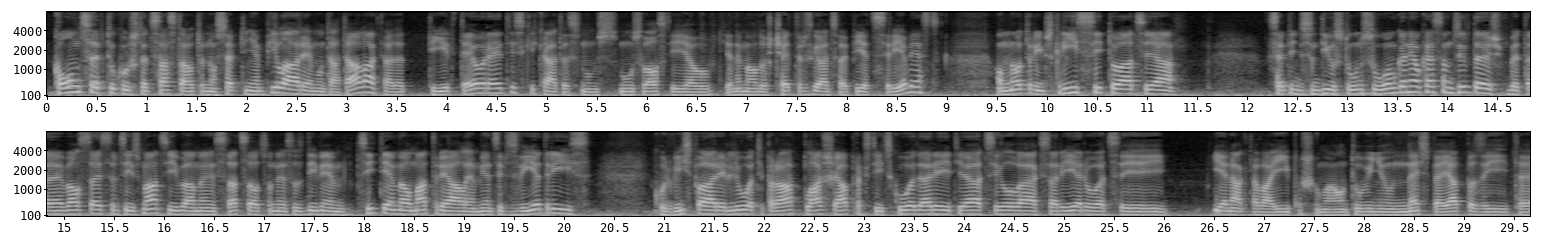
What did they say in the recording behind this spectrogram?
konceptu, kurš sastāv no septiņiem pilāriem un tā tālāk. Tātad tīri teorētiski, kā tas mums, mūsu valstī jau, ja nemaldos, četras gadus vai piecas ir ieviests. Un noturības krīzes situācijā 72 stundu somu gan jau esam dzirdējuši, bet eh, valsts aizsardzības mācībā mēs atsaucamies uz diviem citiem materiāliem. Viens ir Zviedrijas, kur vispār ir ļoti plaši aprakstīts, ko darīt, ja cilvēks ar ieroci ienāk tavā īpašumā, un tu viņu nespēji atpazīt,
